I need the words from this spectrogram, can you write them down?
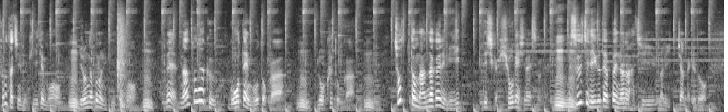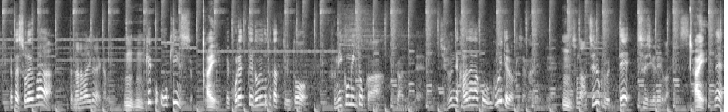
プロたちにも聞いても、うん。いろんなプロに聞いてもうん。ねなんとなく5.5とかうん。6とかうん。ちょっと真ん中より右ってしか表現しないですよね、数値でいくとやっぱり78割いっちゃうんだけどやっぱりそれはやっぱ7割ぐらいかな。うんうん。結構大きいんですよ。はい。でこれってどういうことかっていうと踏み込みとかがあるんで自分で体がこう動いてるわけじゃないんでうん。その圧力で数字が出るわけです。はい。で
